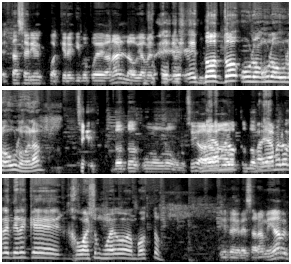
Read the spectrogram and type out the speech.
esta serie cualquier equipo puede ganarla, obviamente. Es 2-2-1-1-1-1, ¿verdad? Sí, 2-2-1-1-1. Sí, Miami, lo, que tiene que jugarse un juego en Boston. Y regresar a Miami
